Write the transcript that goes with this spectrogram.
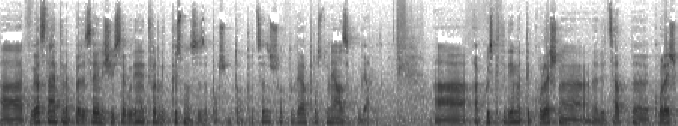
А, когато станете на 50 или 60 години, е твърде късно да се започне този процес, защото тогава просто няма за кога. А, ако искате да имате колеж на, на децата, колеж,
